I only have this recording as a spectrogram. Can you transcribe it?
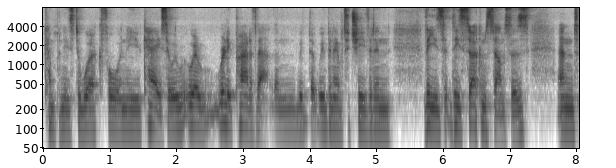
companies to work for in the UK. So we're, really proud of that and we, that we've been able to achieve it in these these circumstances. And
